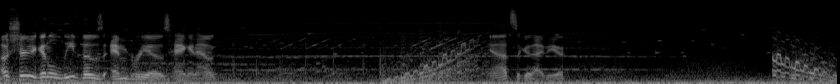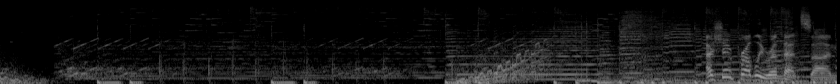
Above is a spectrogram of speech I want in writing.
Oh sure, you're gonna leave those embryos hanging out. Yeah, that's a good idea. I should have probably read that sign.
